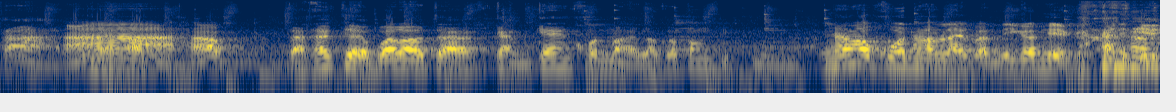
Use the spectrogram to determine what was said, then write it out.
สะอาดอ่าใช่ไหมครับครับ แต่ถ้าเกิดว่าเราจะกลั่นแกล้งคนหน่อยเราก็ต้องหยิบมือ งั้นเราควรทำอะไรแบบนี้กับเหตุการณ์นี้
